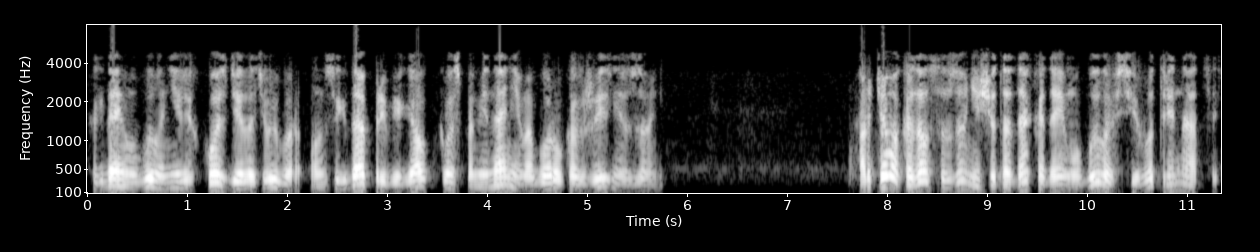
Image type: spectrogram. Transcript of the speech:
Когда ему было нелегко сделать выбор, он всегда прибегал к воспоминаниям об уроках жизни в зоне. Артем оказался в зоне еще тогда, когда ему было всего 13.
